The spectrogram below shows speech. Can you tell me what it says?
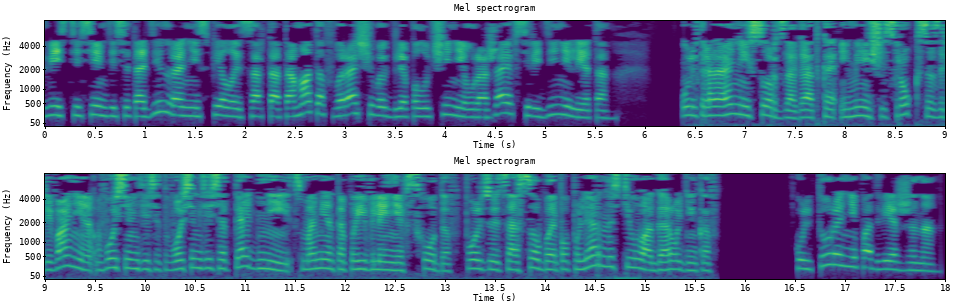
271 ранние спелые сорта томатов выращивают для получения урожая в середине лета. Ультраранний сорт загадка, имеющий срок созревания 80-85 дней с момента появления всходов, пользуется особой популярностью у огородников. Культура не подвержена.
